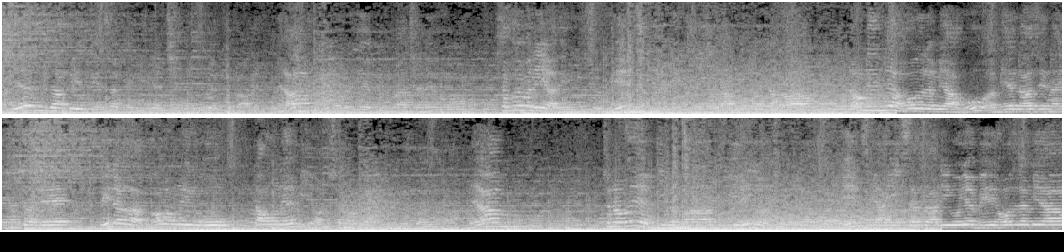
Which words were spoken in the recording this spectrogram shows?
အမြဲဦးစားပေးတင်ဆက်ပေးနေတဲ့ channel လေးပဲဖြစ်ပါတယ်ခင်ဗျာကျွန်တော်တို့ရဲ့ပြည်မြန်မာ channel ကို subscribe မလုပ်ရသေးဘူးဆိုရင် subscribe လုပ်ပါဦးကြပါနောက်နေ့မြဟောစများကိုအမြဲနားဆင်နိုင်ရန်အတွက်လည်းဒိတာကကောင်းကောင်းလေးကိုတောင်းနှဲမိအောင်ဆက်လုပ်တော့ပြီးသွားကြပါခင်ဗျာကျွန်တော်တို့ရဲ့ပြည်တော်မှာပြည်ရင်ရောကျွန်တော်ဆိုရင်ဆရာကြီးဆန်စာဒီကိုရဲ့ဘေးဟောစရများ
